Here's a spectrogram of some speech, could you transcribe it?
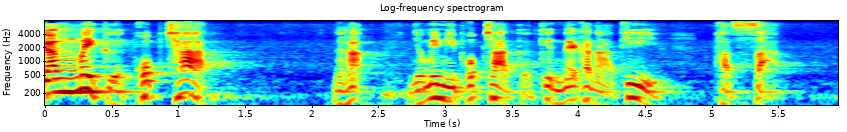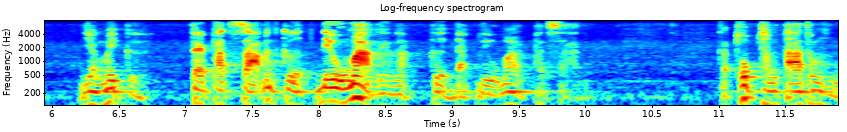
ยังไม่เกิดภพชาตินะฮะยังไม่มีภพชาติเกิดขึ้นในขณะที่ผัสสะยังไม่เกิด แต่ผัสสะมันเกิดเร็วมากเลยนะเกิดดับเร็วมากผัสสะกระทบทางตาทางหู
